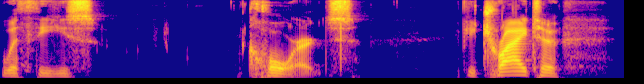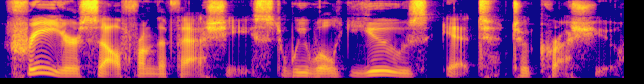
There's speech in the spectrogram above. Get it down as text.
with these cords. If you try to free yourself from the fascist, we will use it to crush you.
